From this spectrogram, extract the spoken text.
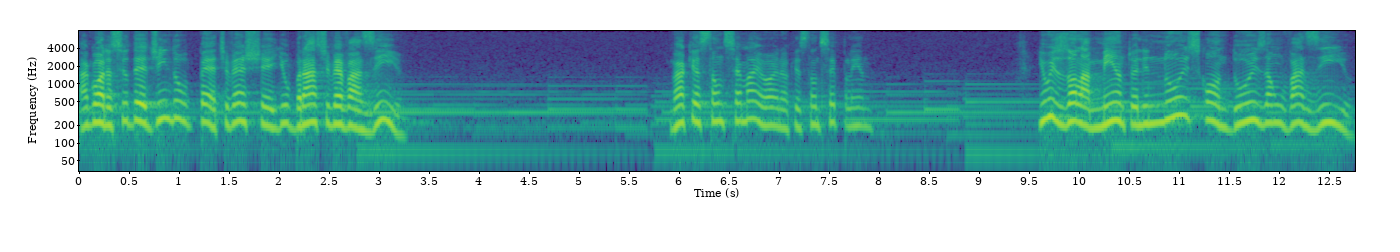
Agora, se o dedinho do pé estiver cheio e o braço estiver vazio, não é questão de ser maior, é uma questão de ser pleno. E o isolamento, ele nos conduz a um vazio.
